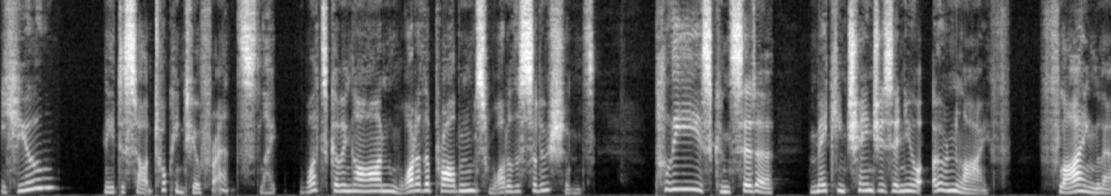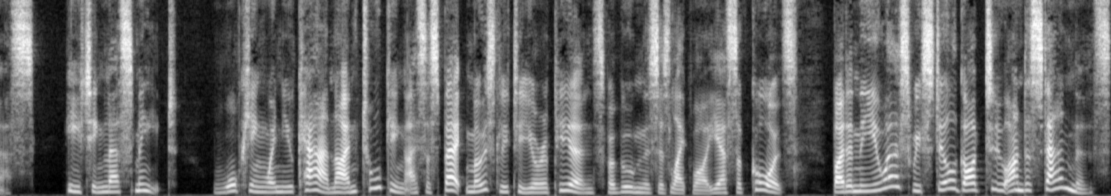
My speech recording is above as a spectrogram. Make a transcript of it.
You need to start talking to your friends. Like, what's going on? What are the problems? What are the solutions? Please consider making changes in your own life, flying less, eating less meat, walking when you can. I'm talking, I suspect, mostly to Europeans for whom this is like, well, yes, of course. But in the US, we've still got to understand this.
